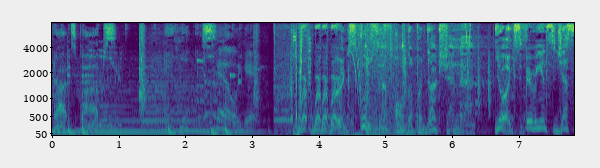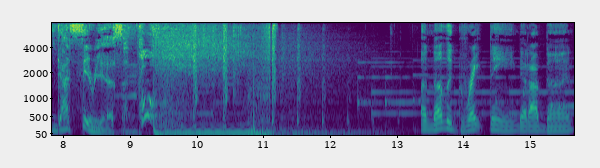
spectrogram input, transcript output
Crocs, Pops, and Hoodies. Hell yeah. We're, we're, we're exclusive on the production. Your experience just got serious. another great thing that I've done,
